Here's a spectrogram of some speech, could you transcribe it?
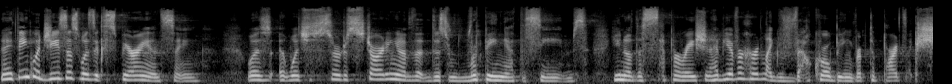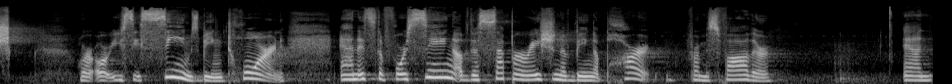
And I think what Jesus was experiencing was was sort of starting of the, this ripping at the seams. You know, the separation. Have you ever heard like Velcro being ripped apart? It's like shh. Or, or you see seams being torn. And it's the foreseeing of the separation of being apart from his father. And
